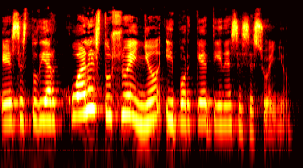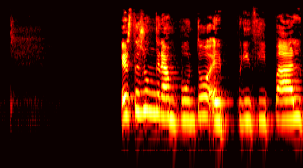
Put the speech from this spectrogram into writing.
es estudiar cuál es tu sueño y por qué tienes ese sueño. Este es un gran punto, el principal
